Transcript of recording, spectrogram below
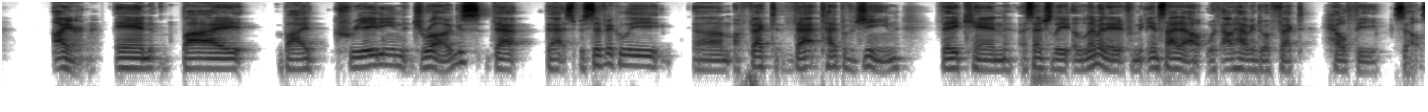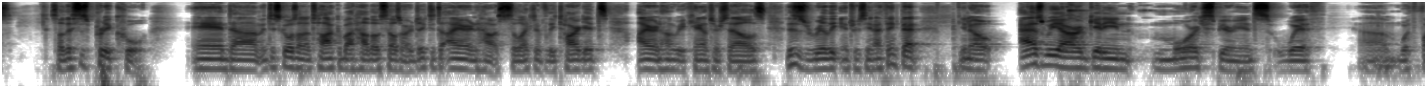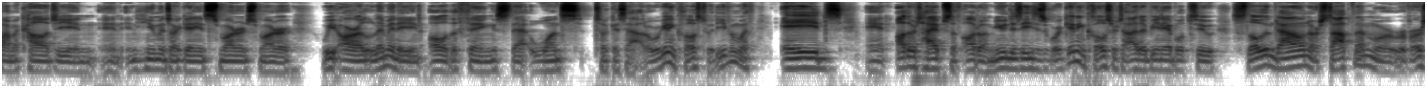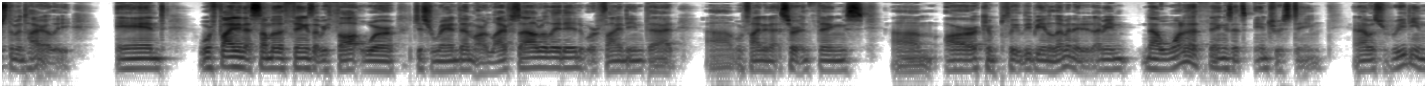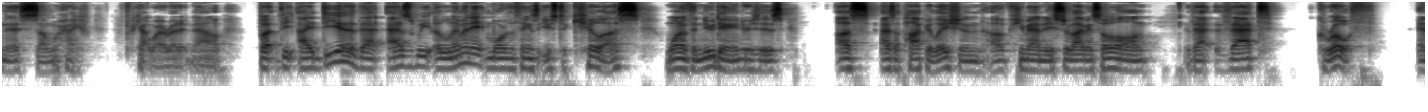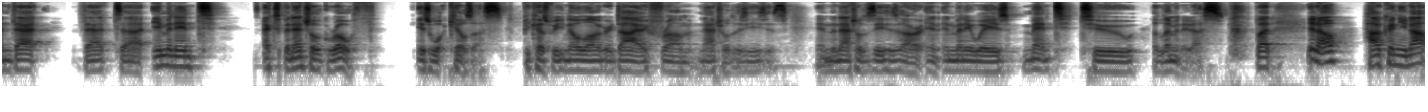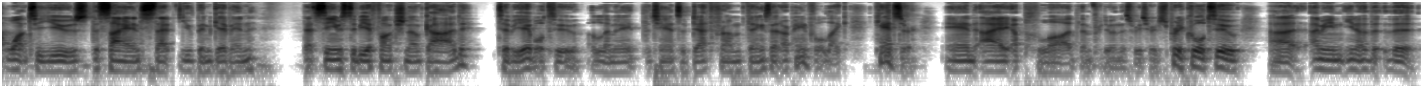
iron. And by, by creating drugs that, that specifically um, affect that type of gene, they can essentially eliminate it from the inside out without having to affect healthy cells. So this is pretty cool. And um, it just goes on to talk about how those cells are addicted to iron and how it selectively targets iron hungry cancer cells. This is really interesting. I think that, you know, as we are getting more experience with um, with pharmacology and, and, and humans are getting smarter and smarter, we are eliminating all the things that once took us out, or we're getting close to it. Even with AIDS and other types of autoimmune diseases, we're getting closer to either being able to slow them down or stop them or reverse them entirely. And we're finding that some of the things that we thought were just random are lifestyle related. We're finding that um, we're finding that certain things um, are completely being eliminated. I mean, now one of the things that's interesting, and I was reading this somewhere, I forgot where I read it now, but the idea that as we eliminate more of the things that used to kill us, one of the new dangers is us as a population of humanity surviving so long that that growth and that that uh, imminent exponential growth is what kills us because we no longer die from natural diseases. And the natural diseases are in, in many ways meant to eliminate us. But, you know, how can you not want to use the science that you've been given that seems to be a function of God to be able to eliminate the chance of death from things that are painful, like cancer? And I applaud them for doing this research. It's pretty cool too. Uh, I mean, you know, the, the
